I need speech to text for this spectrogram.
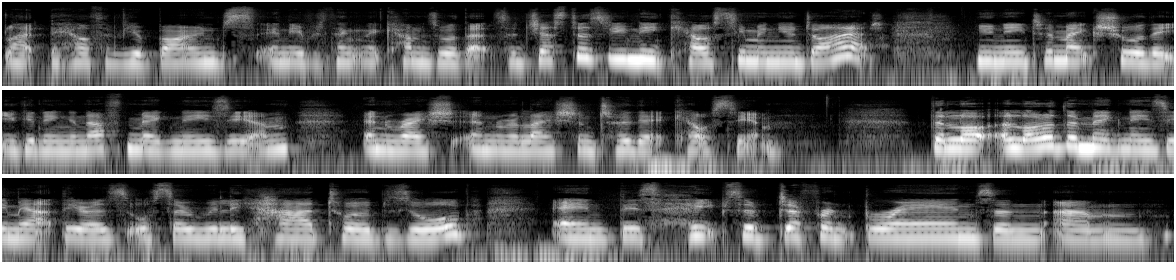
like the health of your bones and everything that comes with it. So, just as you need calcium in your diet, you need to make sure that you're getting enough magnesium in, in relation to that calcium. Lo- a lot of the magnesium out there is also really hard to absorb, and there's heaps of different brands and um,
